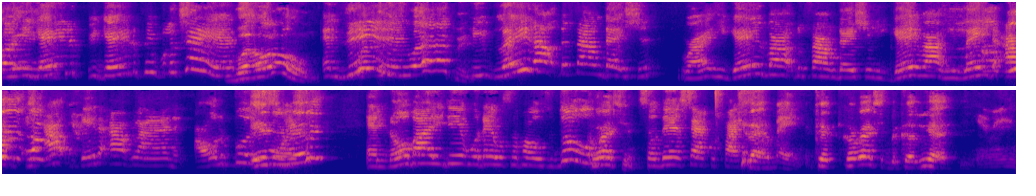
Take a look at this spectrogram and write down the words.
I up, he gave he gave the people a chance, But hold on. Is then what happened. he laid out the foundation. Right, he gave out the foundation. He gave out. He laid the out. He out gave the outline and all the bullet Is it really? And nobody did what they were supposed to do. Correction. So their sacrifices were made. Co- correction, because we had. I mean,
